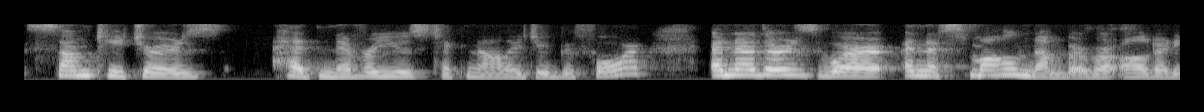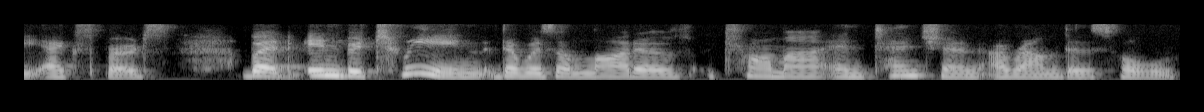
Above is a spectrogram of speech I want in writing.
Some teachers had never used technology before, and others were, and a small number were already experts. But mm-hmm. in between, there was a lot of trauma and tension around this whole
